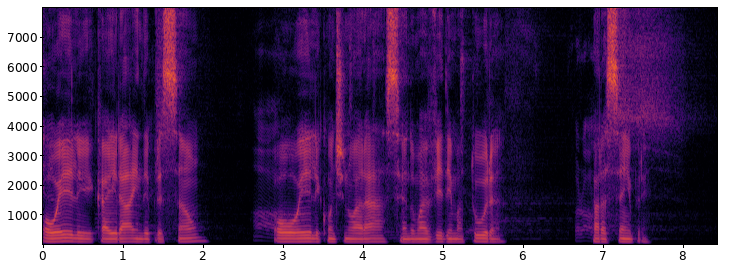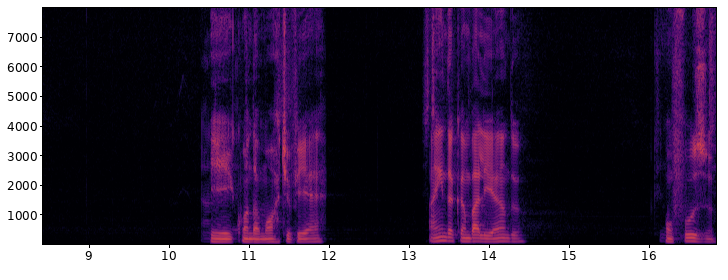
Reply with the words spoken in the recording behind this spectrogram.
ou ele cairá em depressão, ou ele continuará sendo uma vida imatura para sempre. E quando a morte vier, ainda cambaleando, confuso,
